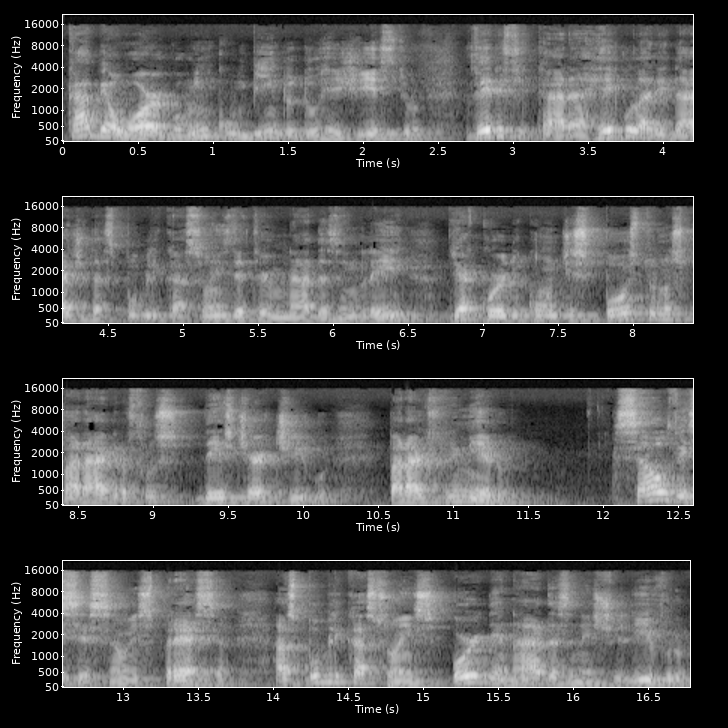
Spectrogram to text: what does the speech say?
Cabe ao órgão incumbindo do registro verificar a regularidade das publicações determinadas em lei, de acordo com o disposto nos parágrafos deste artigo. Parágrafo 1. Salvo exceção expressa, as publicações ordenadas neste livro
